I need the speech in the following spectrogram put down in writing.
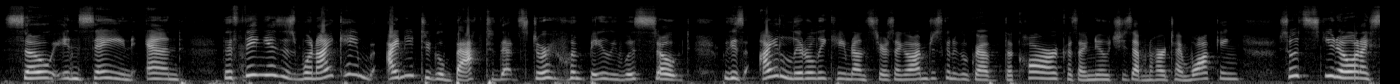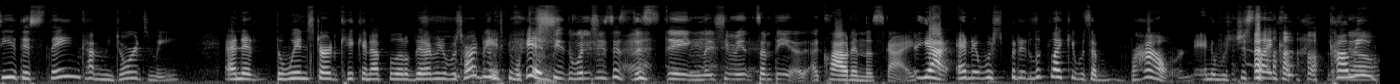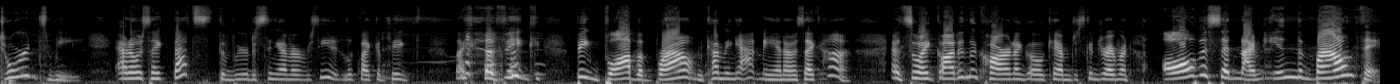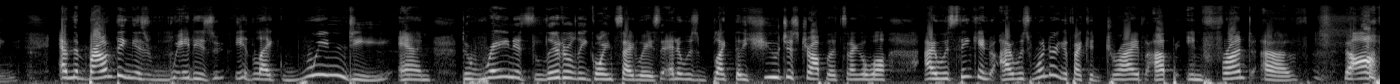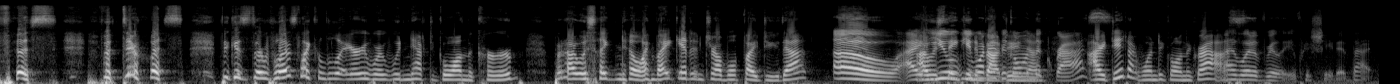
so insane. And the thing is, is when I came, I need to go back to that story when Bailee was soaked because I literally came downstairs. I go, I'm just gonna go grab the car because I know she's having a hard time walking. So it's you know, and I see this thing coming towards me. And it, the wind started kicking up a little bit. I mean, it was hardly any wind. She, when she says this thing, she meant something a cloud in the sky. Yeah, and it was, but it looked like it was a brown, and it was just like oh, coming no. towards me, and I was like, "That's the weirdest thing I've ever seen." It looked like a big, like a big, big blob of brown coming at me, and I was like, "Huh." And so I got in the car and I go, "Okay, I'm just gonna drive around." All of a sudden, I'm in the brown thing. And the brown thing is it is it like windy and the rain is literally going sideways and it was like the hugest droplets and I go well I was thinking I was wondering if I could drive up in front of the office but there was because there was like a little area where I wouldn't have to go on the curb but I was like no I might get in trouble if I do that Oh, I, I was you, thinking you wanted about to go doing on that. the grass. I did I wanted to go on the grass I would have really appreciated that.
